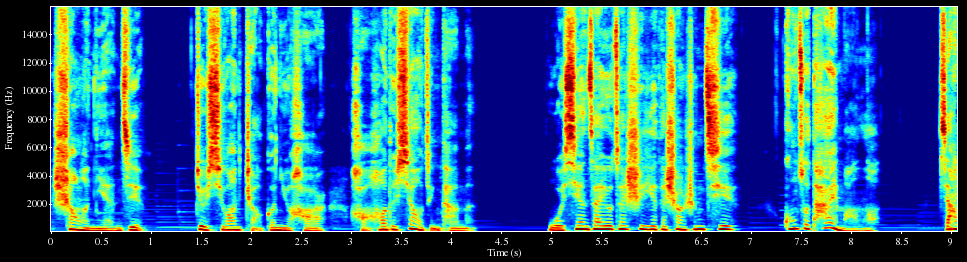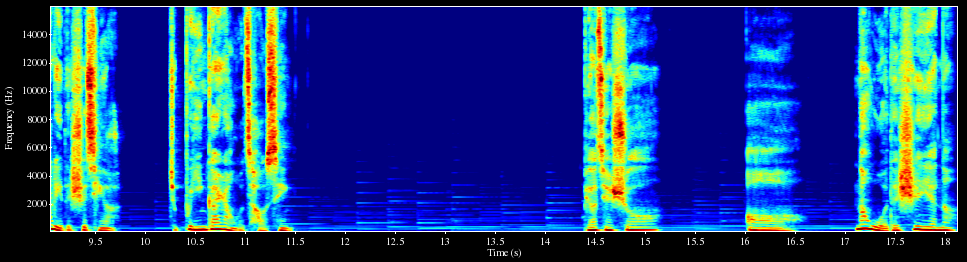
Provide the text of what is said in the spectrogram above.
上了年纪，就希望找个女孩好好的孝敬他们。我现在又在事业的上升期，工作太忙了，家里的事情啊，就不应该让我操心。”表姐说：“哦，那我的事业呢？”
